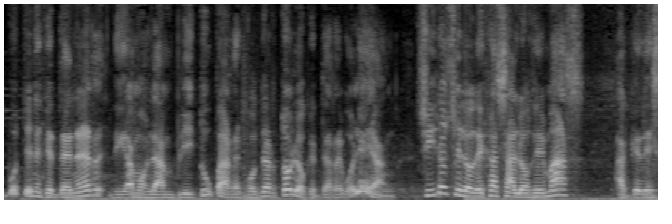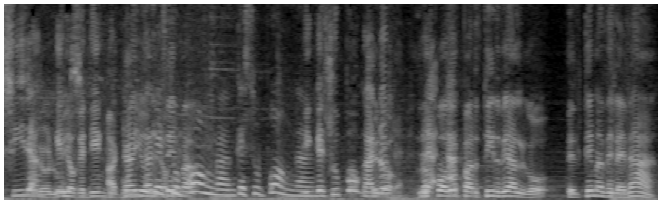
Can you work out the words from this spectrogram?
vos tenés que tener, digamos, la amplitud para responder todo lo que te revolean. Si no, se lo dejas a los demás a que decidan qué es lo que tienen que acá hay un Que tema- supongan, que supongan. Y que supongan. Pero ¿no? no La- podés a- partir de algo. El tema de la edad.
